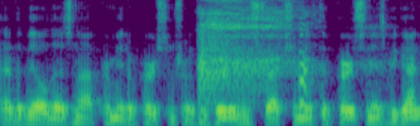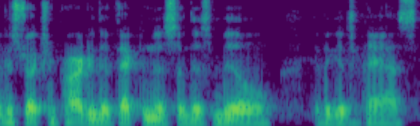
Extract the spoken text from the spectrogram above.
Uh, the bill does not permit a person from completing construction if the person has begun construction prior to the effectiveness of this bill, if it gets passed.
